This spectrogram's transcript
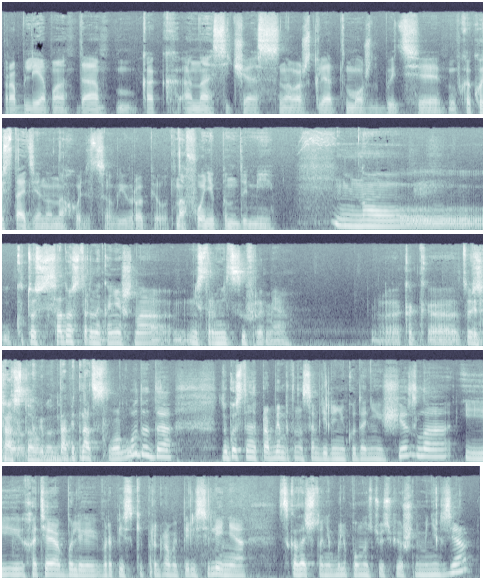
проблема, да, как она сейчас, на ваш взгляд, может быть, э, в какой стадии она находится в Европе вот на фоне пандемии? Ну, то есть, с одной стороны, конечно, не сравнить с цифрами, э, как, э, то есть, 15 -го года. Да, 15 -го года, да. С другой стороны, проблема-то на самом деле никуда не исчезла. И хотя были европейские программы переселения, сказать, что они были полностью успешными нельзя –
